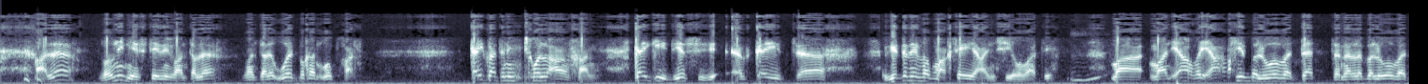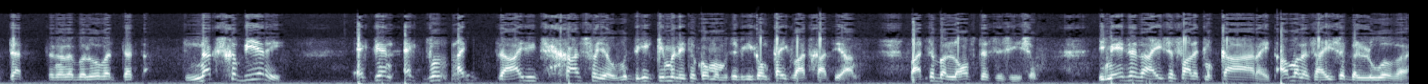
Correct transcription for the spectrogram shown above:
Hulle wil nie meer stem nie want hulle want hulle ooit begin oopgaan. Kyk wat in die skole aangaan kyk hier, dis kyk uh ek weet nie wat mag sê aan sy of wat nie. Mm -hmm. Maar maar ja, ja, sy beloof dit en hulle beloof dit en hulle beloof dit. Niks gebeur nie. Ek sien ek wil daai iets gas vir jou. Moet bietjie Kimberley toe kom om te bietjie kom kyk wat gaan hier aan. Wat se beloftes is hierso? Die mense se huise val uit mekaar uit. Almal is huise beloof.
